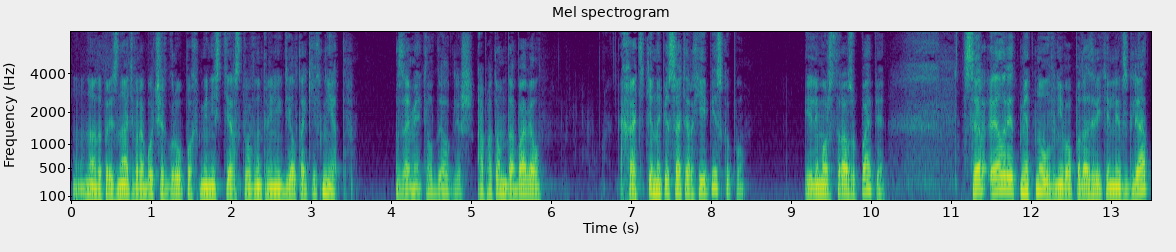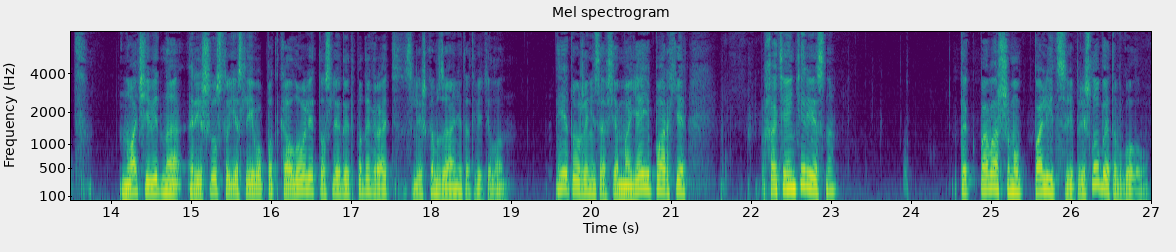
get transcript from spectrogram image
Надо признать, в рабочих группах Министерства внутренних дел таких нет, — заметил Делглиш, а потом добавил — Хотите написать архиепископу? Или, может, сразу папе? Сэр Элрид метнул в него подозрительный взгляд, но, очевидно, решил, что если его подкололи, то следует подыграть. Слишком занят, — ответил он. И это уже не совсем моя епархия, хотя интересно. Так, по-вашему, полиции пришло бы это в голову?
